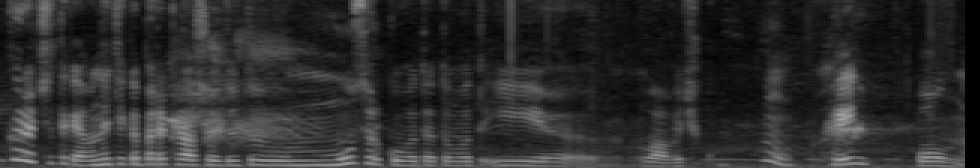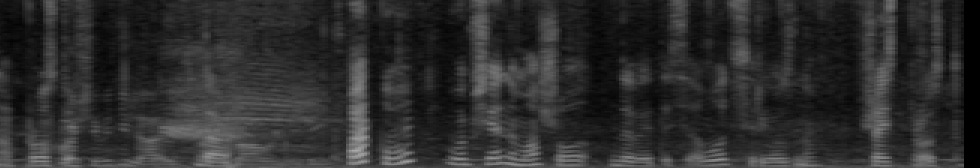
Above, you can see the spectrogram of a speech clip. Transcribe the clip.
Ну, коротше, таке, вони тільки перекрашують ту мусорку, от эту от, і е, лавочку. Ну, хрінь повна. Просто виділяють, Да. в парку взагалі нема що дивитися. От серйозно. Жесть просто.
